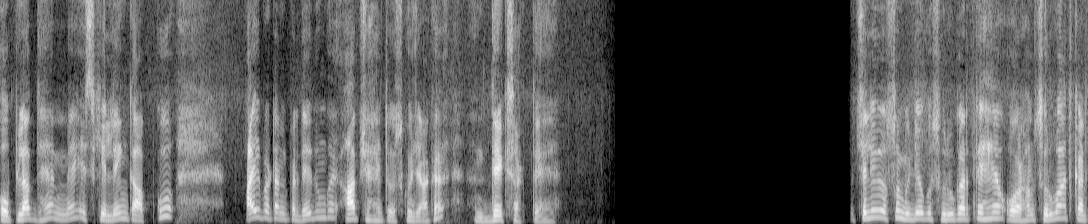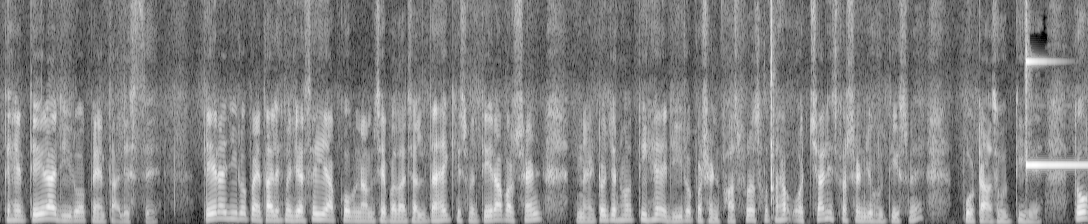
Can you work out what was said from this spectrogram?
उपलब्ध है, मैं इसकी लिंक आपको आई बटन पर दे दूँगा, आप चाहें तो उसको जाकर देख सकते हैं। तो चलिए दोस्तों, वीडियो को शुरू करते हैं और हम शुरुआत करते हैं तेरह ज़ीरो पैंतालीस से। तेरह ज़ीरो पैंतालीस में जैसे ही आपको नाम से पता चलता है कि इसमें तेरह परसेंट नाइट्रोजन होती है ज़ीरो परसेंट फास्फोरस होता है और चालीस परसेंट जो होती है इसमें पोटास होती है। तो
